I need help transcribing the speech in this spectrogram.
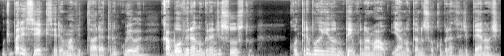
O que parecia que seria uma vitória tranquila acabou virando um grande susto. Contribuindo no tempo normal e anotando sua cobrança de pênalti,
